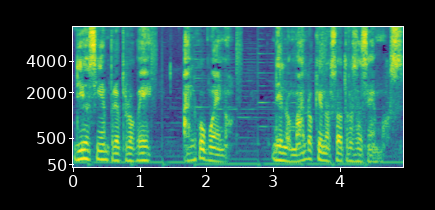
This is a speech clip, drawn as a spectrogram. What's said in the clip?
Dios siempre provee algo bueno de lo malo que nosotros hacemos.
